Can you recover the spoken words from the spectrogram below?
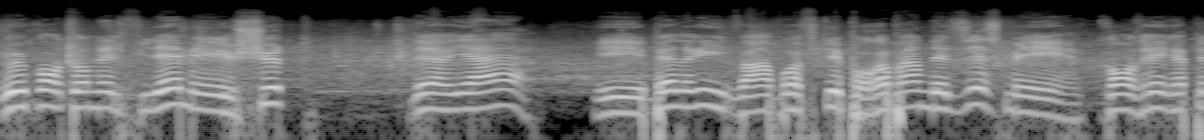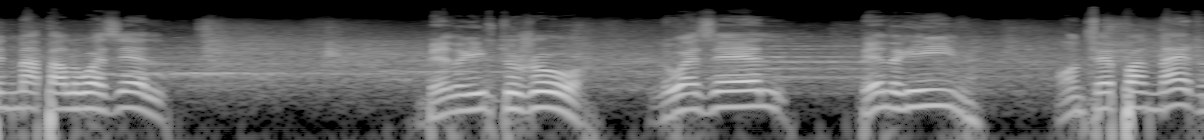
veut contourner le filet, mais chute derrière. Et Bellerive va en profiter pour reprendre le disque, mais contré rapidement par Loisel. Bellerive toujours. Loisel, Bellerive. On ne fait pas de mètre.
